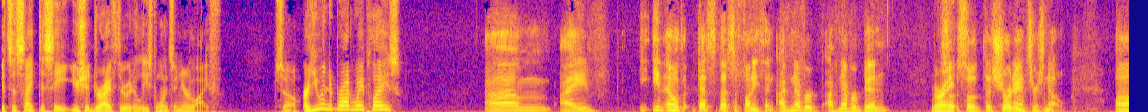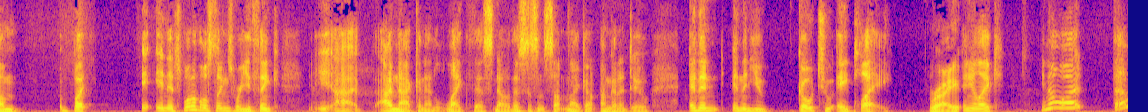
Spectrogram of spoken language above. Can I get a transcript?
it's a sight to see. You should drive through it at least once in your life. So, are you into Broadway plays? Um, I've you know that's that's a funny thing. I've never I've never been. Right. So, so the short answer is no. Um, but and it's one of those things where you think I, I'm not gonna like this. No, this isn't something I I'm gonna do. And then and then you go to a play. Right. And you're like, you know what? That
